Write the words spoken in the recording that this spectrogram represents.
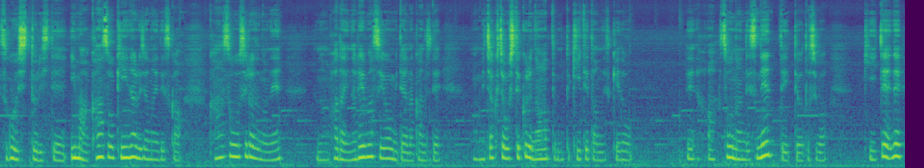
すごいしっとりして今乾燥気になるじゃないですか。乾燥知らずのねあの肌になれますよみたいな感じでめちゃくちゃ押してくるなって思って聞いてたんですけどで「あそうなんですね」って言って私は聞いてで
